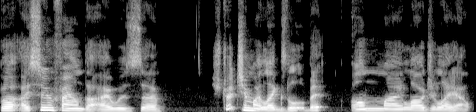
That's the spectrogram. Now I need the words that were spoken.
But I soon found that I was uh, stretching my legs a little bit on my larger layout.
